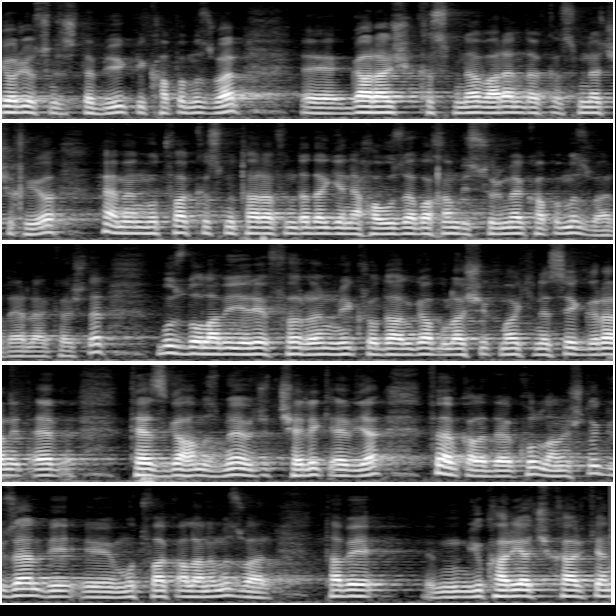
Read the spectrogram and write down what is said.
görüyorsunuz işte büyük bir kapımız var. E, garaj kısmına, varanda kısmına çıkıyor. Hemen mutfak kısmı tarafında da gene havuza bakan bir sürme kapımız var değerli arkadaşlar. Buzdolabı yeri, fırın, mikrodalga, bulaşık makinesi, granit ev tezgahımız mevcut. Çelik evye fevkalade kullanışlı güzel bir e, mutfak alanımız var. Tabi yukarıya çıkarken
